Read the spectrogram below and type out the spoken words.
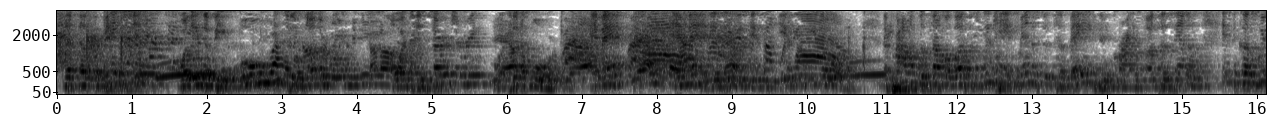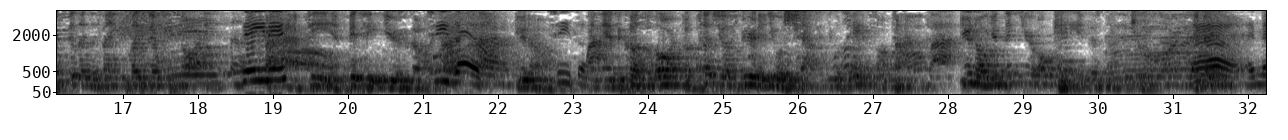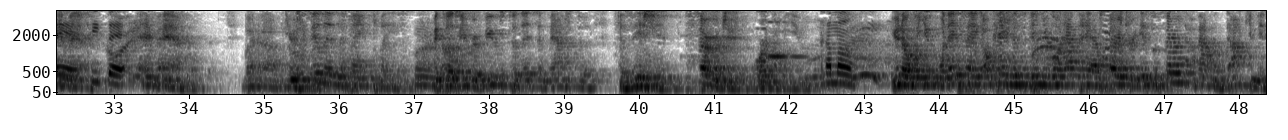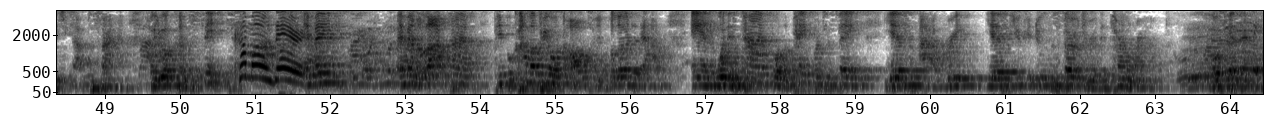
The, the, the patient will either be moved to another room or to surgery or to the morgue. Amen? Amen. It's, it's, it's, it's either or. The problem with some of us is we can't minister to babes in Christ or to sinners. It's because we're still in the same place that we started Dini. 5, 10, 15 years ago. Jesus. You know. Jesus. And, and because the Lord will touch your spirit and you were shouting, you will dance sometime. You know, you think you're okay, and that's not the truth. Wow. Amen. Teach that. Amen. But uh, you're still in the same place because you refuse to let the master physician, surgeon work on you. Come on. You know, when you when they say, okay, Mr. Dean, you're gonna have to have surgery, it's a certain amount of documents you have to sign for your consent. Come on, Derrick. Amen. Amen. A lot of times people come up here on the altar and flood it out. And when it's time for the paper to say, yes, I agree, yes, you can do the surgery, they turn around. Go sit down.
